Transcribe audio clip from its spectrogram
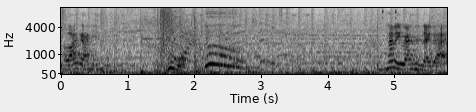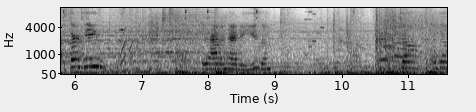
Oh, I got him. How many rations I got? 13? But I haven't had to use them. Da, da, da.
